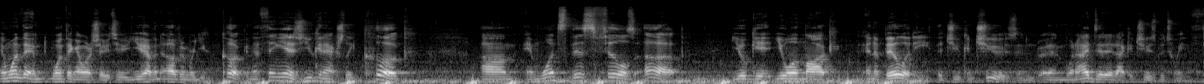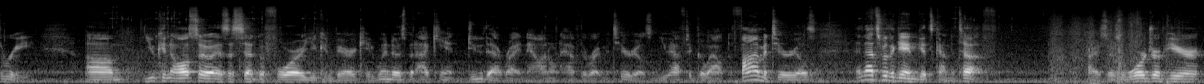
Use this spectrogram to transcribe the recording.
And one thing, one thing I want to show you too, you have an oven where you can cook. And the thing is, you can actually cook. Um, and once this fills up, you'll get you'll unlock an ability that you can choose. And, and when I did it, I could choose between three. Um, you can also, as I said before, you can barricade windows, but I can't do that right now. I don't have the right materials, and you have to go out to find materials, and that's where the game gets kind of tough. All right, so there's a wardrobe here.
